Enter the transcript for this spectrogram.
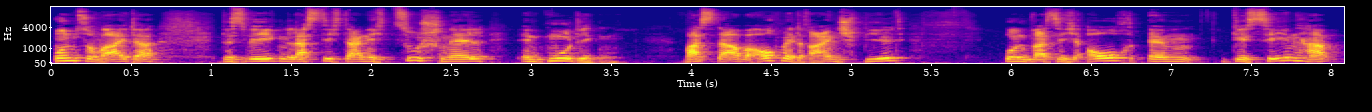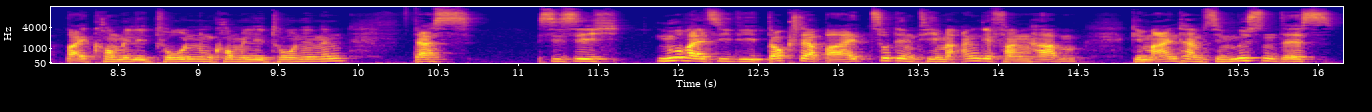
und so weiter. Deswegen lass dich da nicht zu schnell entmutigen. Was da aber auch mit reinspielt und was ich auch ähm, gesehen habe bei Kommilitonen und Kommilitoninnen, dass sie sich, nur weil sie die Doktorarbeit zu dem Thema angefangen haben, gemeint haben, sie müssen das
